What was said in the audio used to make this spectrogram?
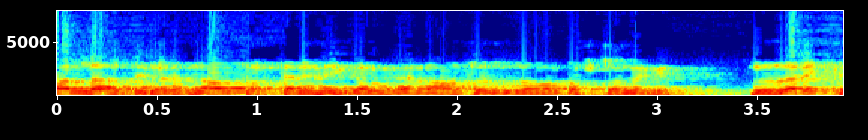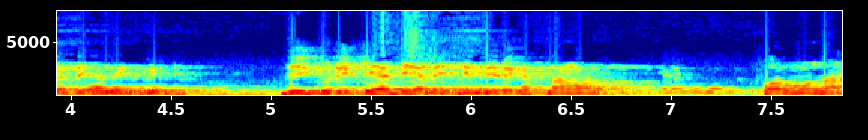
আল্লাহ, দুই রাখাত নামাজ পড়তে নেই কালকে। নামাজ পড়তে আমার কষ্ট লাগে। রোজা রেখা দিয়ে অনেক গেলে দুই কোটি টিয়া দিয়ে দুই রেখাত নামাজ। পড়ব না।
